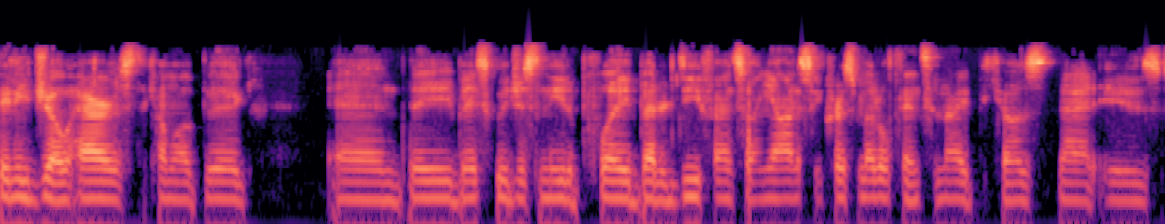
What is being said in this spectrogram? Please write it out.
They need Joe Harris to come up big, and they basically just need to play better defense on Giannis and Khris Middleton tonight because that is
